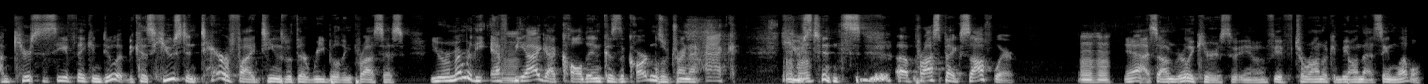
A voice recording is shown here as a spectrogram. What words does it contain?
I'm curious to see if they can do it because Houston terrified teams with their rebuilding process. You remember the FBI got called in because the Cardinals were trying to hack Houston's uh, prospect software. Mm-hmm. Yeah, so I'm really curious, you know, if, if Toronto can be on that same level.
